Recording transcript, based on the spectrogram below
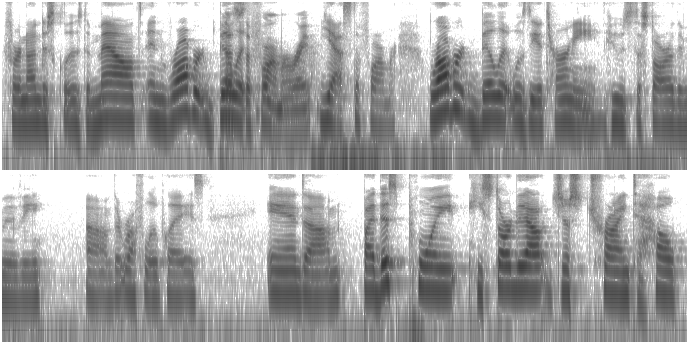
for an undisclosed amount. And Robert That's Bilott, the farmer, right? yes, the farmer. Robert Bilott was the attorney who's the star of the movie um, that Ruffalo plays. And um, by this point, he started out just trying to help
